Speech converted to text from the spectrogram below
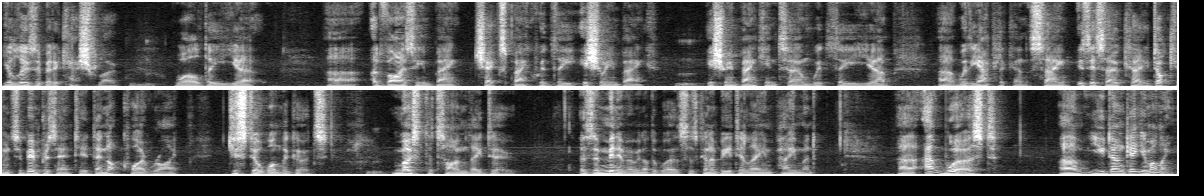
You'll lose a bit of cash flow, mm-hmm. while the uh, uh, advising bank checks back with the issuing bank, mm. issuing bank in turn with the uh, with the applicant saying, "Is this okay? Documents have been presented; they're not quite right. Do you still want the goods?" Mm. Most of the time, they do. As a minimum, in other words, there's going to be a delay in payment. Uh, at worst, um, you don't get your money.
